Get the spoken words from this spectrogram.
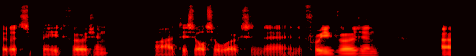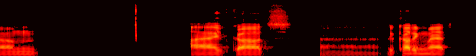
so that's the paid version, but this also works in the in the free version. Um, I've got uh, the cutting mat,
